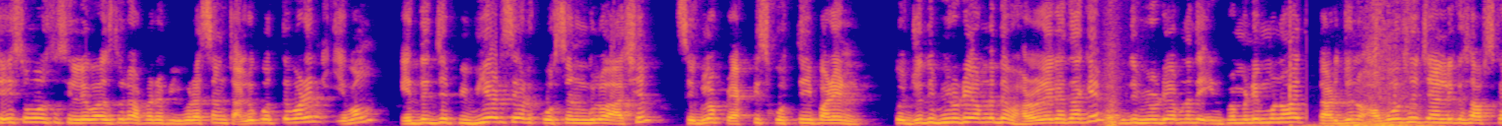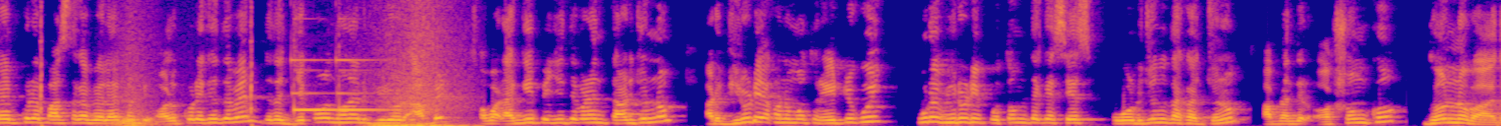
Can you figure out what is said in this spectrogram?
সেই সমস্ত সিলেবাসগুলো আপনারা প্রিপারেশন চালু করতে পারেন এবং এদের যে প্রিভিয়াস ইয়ার কোশ্চেনগুলো আছে, সেগুলো প্র্যাকটিস করতেই পারেন। তো যদি ভিডিওটি আপনাদের ভালো লেগে থাকে, যদি ভিডিওটি আপনাদের ইনফরমেটিভ মনে হয়, তার জন্য অবশ্যই চ্যানেলকে সাবস্ক্রাইব করে পাশে থাকা বেল আইকনটি অল করে রেখে দেবেন, যাতে যে কোনো ধরনের ভিডিওর আপডেট সবার আগেই পেয়ে যেতে পারেন। তার জন্য আর ভিডিওটি এখনও মতন এইটুকুই। পুরো ভিডিওটি প্রথম থেকে শেষ পর্যন্ত দেখার জন্য আপনাদের অসংখ্য ধন্যবাদ।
